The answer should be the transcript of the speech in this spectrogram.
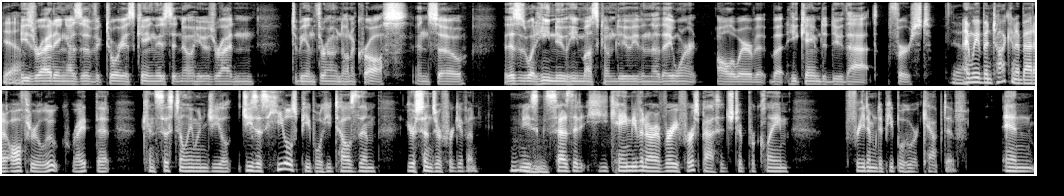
Yeah. He's riding as a victorious king. They just didn't know he was riding to be enthroned on a cross. And so this is what he knew he must come do, even though they weren't all aware of it. But he came to do that first. Yeah. And we've been talking about it all through Luke, right? That consistently when Jesus heals people, he tells them, Your sins are forgiven. He Mm-hmm. s- says that he came, even our very first passage, to proclaim freedom to people who are captive. And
